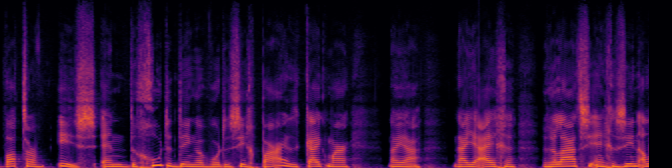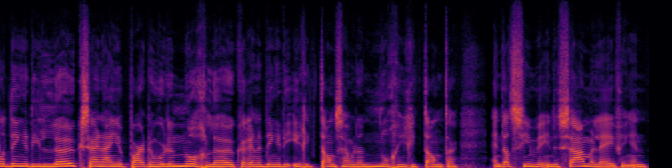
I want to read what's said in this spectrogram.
wat er is. En de goede dingen worden zichtbaar. Kijk maar, nou ja, naar je eigen relatie en gezin. Alle dingen die leuk zijn aan je partner worden nog leuker. En de dingen die irritant zijn worden nog irritanter. En dat zien we in de samenleving. En,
